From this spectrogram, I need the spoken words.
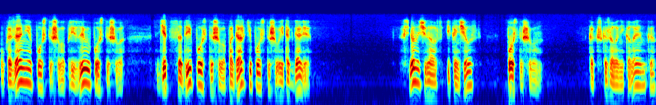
Указания Постышева, призывы Постышева, детсады Постышева, подарки Постышева и так далее. Все начиналось и кончалось Постышевым. Как сказала Николаенко,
